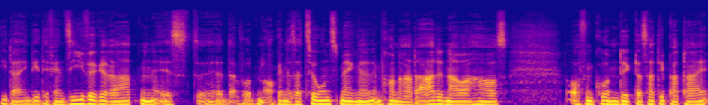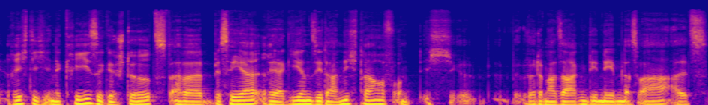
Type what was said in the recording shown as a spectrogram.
die da in die Defensive geraten ist. Äh, da wurden Organisationsmängel im Konrad-Adenauer-Haus offenkundig. Das hat die Partei richtig in eine Krise gestürzt, aber bisher reagieren sie da nicht drauf und ich äh, würde mal sagen, die nehmen das wahr als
